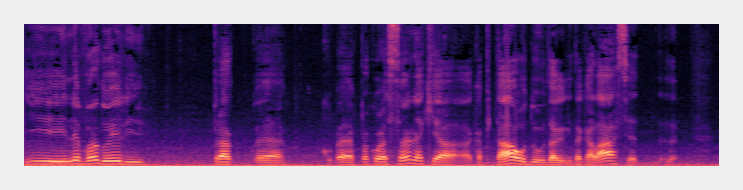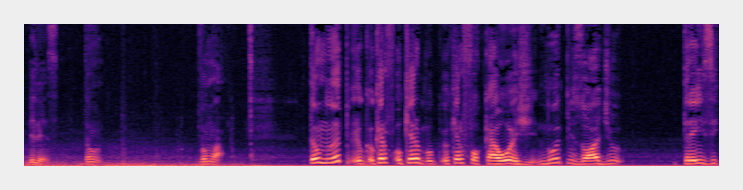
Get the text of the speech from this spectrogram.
e levando ele para é, é, para Coruscant, né, que é a, a capital do, da, da galáxia. Beleza. Então, vamos lá. Então no, eu, quero, eu, quero, eu quero focar hoje no episódio 3 e,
